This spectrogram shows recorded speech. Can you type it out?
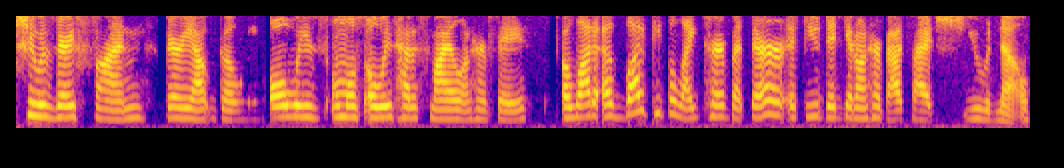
She was very fun, very outgoing. Always, almost always had a smile on her face a lot of a lot of people liked her, but there, if you did get on her bad side, you would know.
